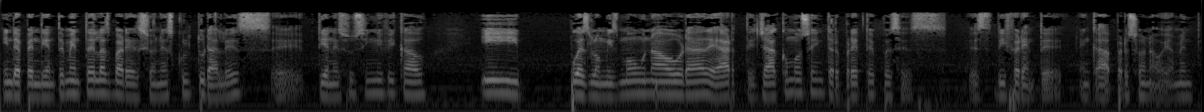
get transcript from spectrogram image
independientemente de las variaciones culturales, eh, tiene su significado y pues lo mismo una obra de arte, ya como se interprete, pues es, es diferente en cada persona, obviamente.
